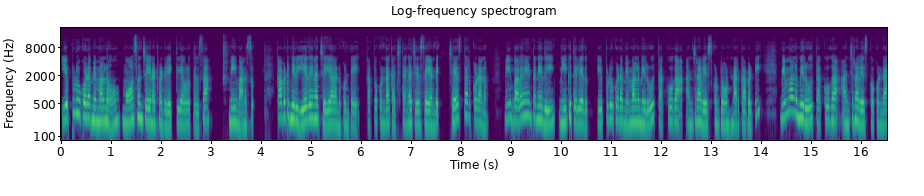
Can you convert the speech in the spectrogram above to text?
ఎప్పుడూ కూడా మిమ్మల్ని మోసం చేయనటువంటి వ్యక్తి ఎవరో తెలుసా? మీ మనసు. కాబట్టి మీరు ఏదైనా చేయాలనుకుంటే తప్పకుండా ఖచ్చితంగా చేసేయండి. చేస్తారు కూడాను. మీ బలం ఏంటనేది మీకు తెలియదు. ఎప్పుడూ కూడా మిమ్మల్ని మీరు తక్కువగా అంచనా వేసుకుంటూ ఉంటున్నారు కాబట్టి మిమ్మల్ని మీరు తక్కువగా అంచనా వేసుకోకుండా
